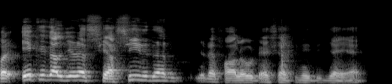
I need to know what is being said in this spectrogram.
ਪਰ ਇੱਕ ਗੱਲ ਜਿਹੜਾ ਸਿਆਸੀ ਦਾ ਜਿਹੜਾ ਫਾਲੋਆਊਟ ਹੈ, ਸਿਆਸੀ ਨਤੀਜਾ ਇਹ ਹੈ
